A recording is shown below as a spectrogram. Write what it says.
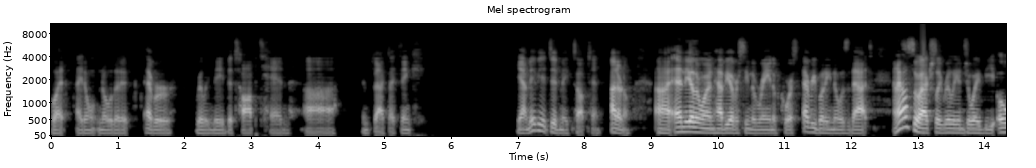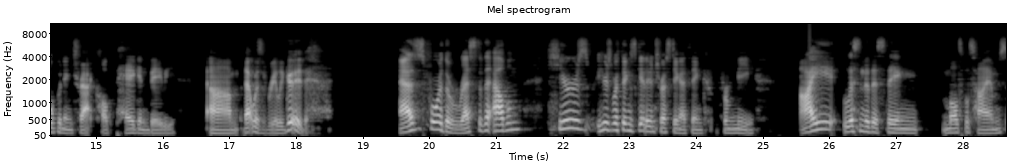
but I don't know that it ever really made the top ten. Uh, in fact, I think, yeah, maybe it did make top ten. I don't know. Uh, and the other one, Have You Ever Seen the Rain? Of course, everybody knows that. And I also actually really enjoyed the opening track called Pagan Baby. Um, that was really good. As for the rest of the album, here's here's where things get interesting. I think for me, I listened to this thing multiple times,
